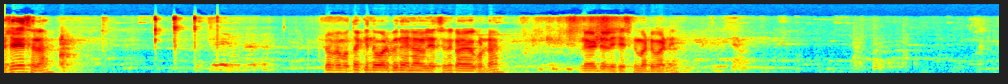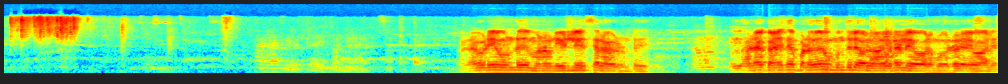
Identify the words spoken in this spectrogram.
దీనికి చేస్తారా చూడండి మొత్తం కింద పడిపోయింది నాలుగు లేచింది కాకుండా లైట్ చేసింది మట్టి మట్టి హడావిడి ఉండదు మనం లేట్ లేస్తే అలా ఉంటుంది. హడా కనీసం పడవే ముందు లేవాలి నాలుగు లేవాలి మూడు లేవాలి.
